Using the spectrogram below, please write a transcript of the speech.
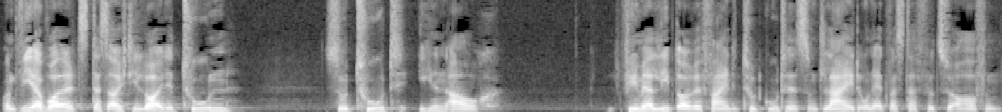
Und wie ihr wollt, dass euch die Leute tun, so tut ihnen auch. Vielmehr liebt eure Feinde, tut Gutes und Leid, ohne etwas dafür zu erhoffen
